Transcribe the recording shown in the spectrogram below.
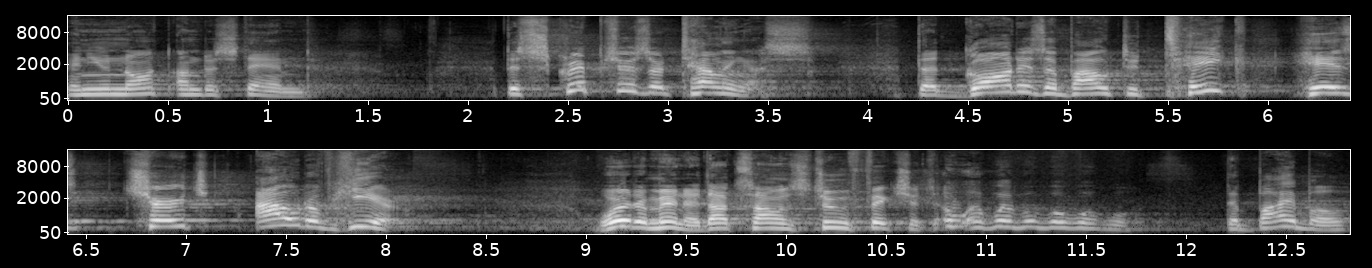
and you not understand. The scriptures are telling us that God is about to take his church out of here. Wait a minute, that sounds too fictitious. Oh, whoa, whoa, whoa, whoa, whoa. The Bible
